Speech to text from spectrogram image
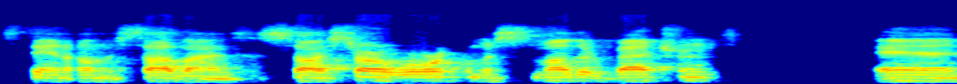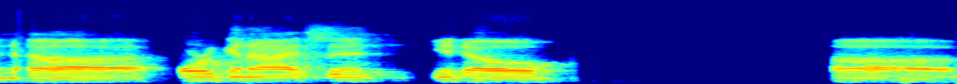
stand on the sidelines, and so I started working with some other veterans and uh, organizing, you know, uh,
